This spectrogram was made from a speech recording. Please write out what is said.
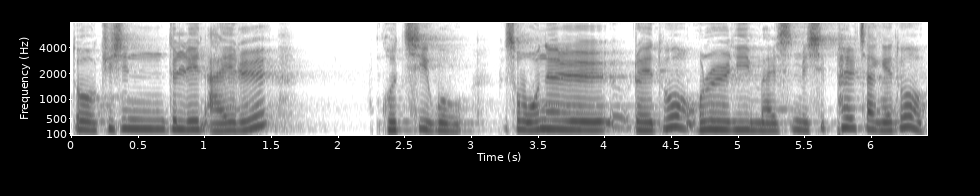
또 귀신 들린 아이를 고치고 그래서 오늘에도 오늘 이 말씀의 18장에도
